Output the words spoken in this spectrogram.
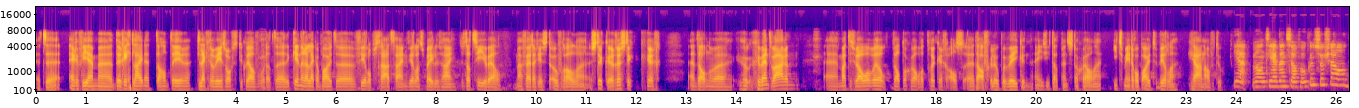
het uh, eh, RIVM eh, de richtlijnen te hanteren. Het lekkere weer zorgt er natuurlijk wel voor dat uh, de kinderen lekker buiten veel op straat zijn, veel aan het spelen zijn. Dus dat zie je wel. Maar verder is het overal een stuk rustiger dan we gewend waren. maar het is wel, wel, wel, toch wel wat drukker als de afgelopen weken. En je ziet dat mensen toch wel iets meer erop uit willen gaan af en toe. Ja, want jij bent zelf ook een sociaal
